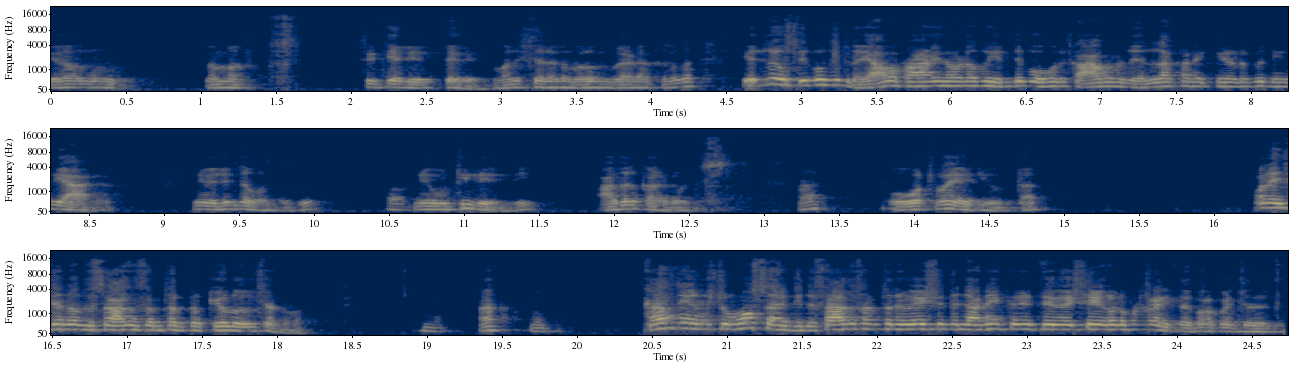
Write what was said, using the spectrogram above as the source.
ಏನೋ ಒಂದು ನಮ್ಮ ಸ್ಥಿತಿಯಲ್ಲಿ ಇರ್ತೇವೆ. ಮನುಷ್ಯರೆಲ್ಲ ಬರೋದು ಬೇಡ ಅಂತ ಎಲ್ಲೂ ಸಿಗೋದಿಲ್ಲ. ಯಾವ ಕಾಡಿನೊಳಗೂ ಎಲ್ಲಿಗೂ ಹೋಗ್ಲಿಕ್ಕೆ ಆಗುದಿಲ್ಲ. ಎಲ್ಲ ಕಡೆ ಕೇಳೋದು ನೀವು ಯಾರು? ನೀವು ಎಲ್ಲಿಂದ ಬಂದದ್ದು? ನೀವು ಹುಟ್ಟಿದೆ ಎಲ್ಲಿ? ಆಧಾರ್ ಕಾರ್ಡ್ ಹಾ ವೋಟರ್ ಐ ಡಿ ಉಂಟಾ? ಅಲ್ಲ ಇದನ್ನೊಂದು ಸಾಧು ಸಂತರ ಕೇಳುವ ವಿಚಾರವ ಕಾರಣ ಮೋಸ ಆಗಿದೆ. ಸಾಧು ಸಂತರ ವೇಷದಲ್ಲಿ ಅನೇಕ ರೀತಿಯ ವಿಷಯಗಳು ಕೂಡ ನಡೀತದೆ ಪ್ರಪಂಚದಲ್ಲಿ.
